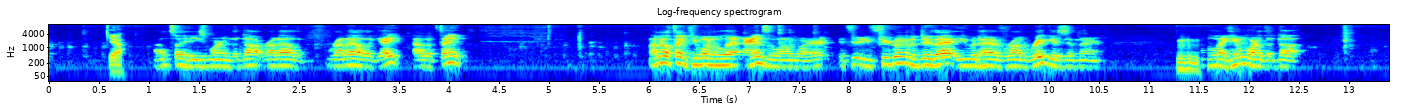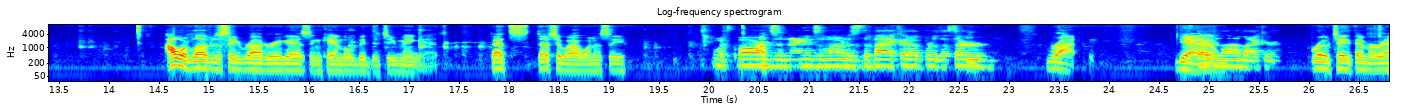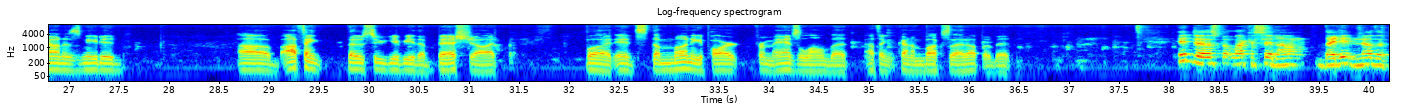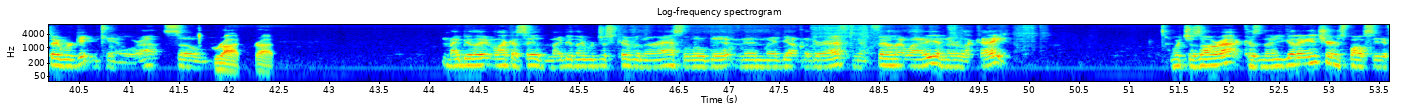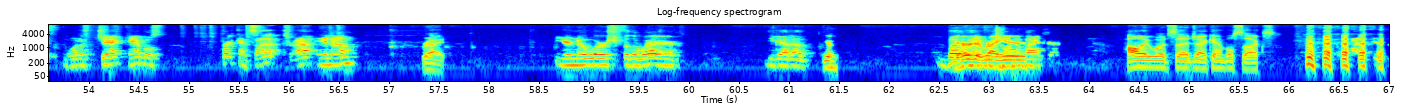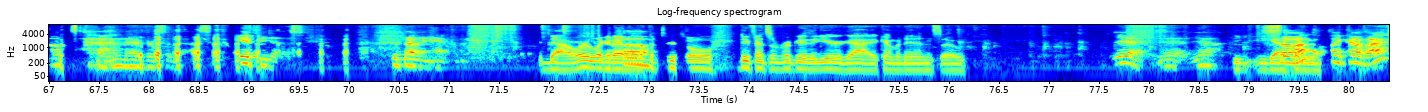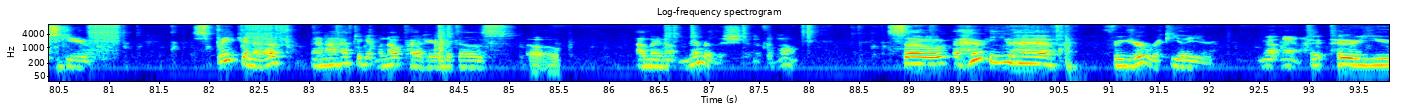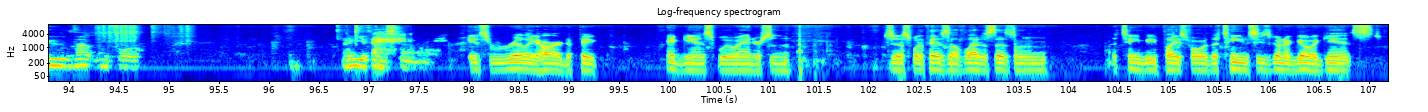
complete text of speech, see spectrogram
Yeah. I'd say he's wearing the dot right out of the, right out of the gate. I would think. I don't think you want to let Anzalone wear it. If you're, if you're going to do that, you would have Rodriguez in there Mhm. and let him wear the dot. I would love to see Rodriguez and Campbell be the two main guys. That's that's who I want to see. With Barnes and Anzalone as the backup or the third Right. Yeah, third linebacker. rotate them around as needed. Uh, I think those two give you the best shot, but it's the money part from Anzalone that I think kind of bucks that up a bit. It does, but like I said, I don't. They didn't know that they were getting Campbell, right? So Right, right. Maybe they, like I said, maybe they were just covering their ass a little bit, and then they got in the draft and it fell that way, and they're like, hey, which is all right because now you got an insurance policy. If what if Jack Campbell's freaking sucks, right? You know, Right. you're no worse for the wear. You got a You- heard it right here. linebacker. Hollywood said Jack Campbell sucks. I, I never said that. if he does, but that ain't happening. No, we're looking at Um, a potential defensive rookie of the year guy coming in, so Yeah, yeah, yeah. you, you so I don't think I've asked you. Speaking of, and I have to get my notepad here because Oh, I may not remember this shit if I don't. So, who do you have for your rookie of the year right now? Who, who are you voting for? Who do you think is going to win? it's really hard to pick against Will Anderson, just with his athleticism, the team he plays for, the teams he's going to go against.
